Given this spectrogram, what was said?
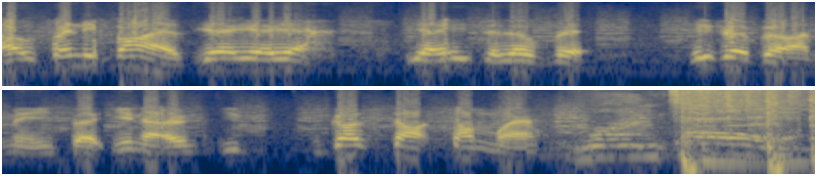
Oh, friendly fires. Yeah, yeah, yeah. Yeah, he's a little bit. He's a little bit like me, but you know, you, you've got to start somewhere. One day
